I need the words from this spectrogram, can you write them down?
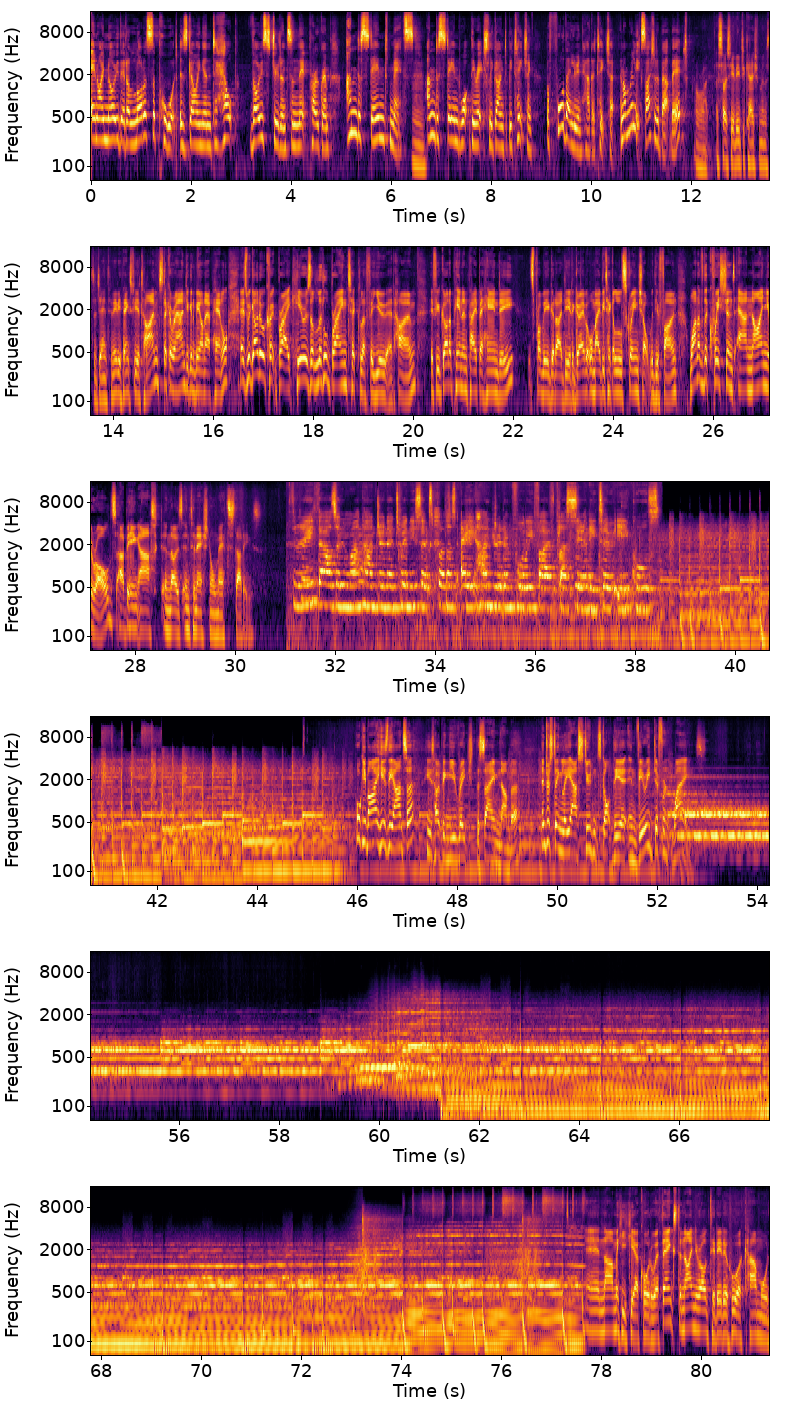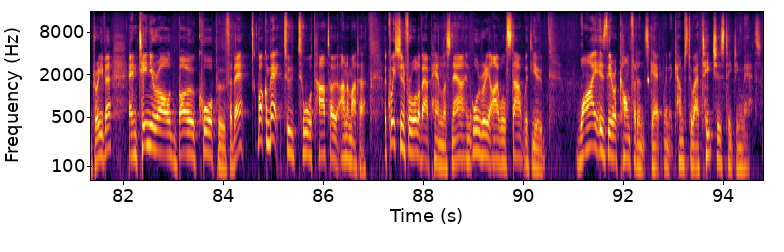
and I know that a lot of support is going in to help those students in that program understand maths, mm. understand what they're actually going to be teaching before they learn how to teach it. And I'm really excited about that. All right. Associate Education Minister Jan Tinetti, thanks for your time. Stick around, you're going to be on our panel. As we go to a quick break, here is a little brain tickler for you at home. If you've got a pen and paper handy, it's probably a good idea to grab it or maybe take a little screenshot with your phone. One of the questions our nine year olds are being asked in those international math studies. 3,126 plus 845 plus 72 equals. Hawkie Mai, here's the answer. He's hoping you reached the same number. Interestingly, our students got there in very different ways. Mihi kia korua. Thanks to nine-year-old Te Driver and 10-year-old Bo Korpu for that. Welcome back to Tātou Anamata. A question for all of our panellists now, and Audrey, I will start with you. Why is there a confidence gap when it comes to our teachers teaching maths?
